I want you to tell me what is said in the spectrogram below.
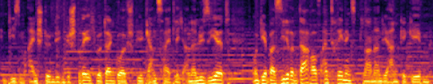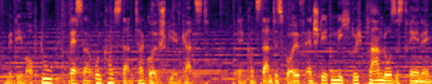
In diesem einstündigen Gespräch wird dein Golfspiel ganzheitlich analysiert und dir basierend darauf ein Trainingsplan an die Hand gegeben, mit dem auch du besser und konstanter Golf spielen kannst. Denn konstantes Golf entsteht nicht durch planloses Training.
